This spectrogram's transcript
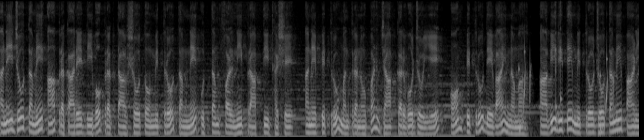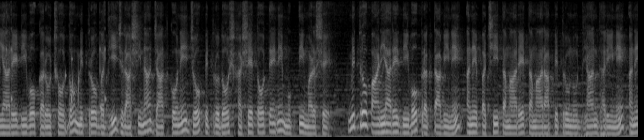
અને જો તમે આ પ્રકારે દીવો પ્રગટાવશો તો મિત્રો, તમને ઉત્તમ ફળની પ્રાપ્તિ થશે અને પિતૃ મંત્રનો પણ જાપ કરવો જોઈએ. ઓમ પિતૃ દેવાય નમઃ. આવી રીતે મિત્રો, જો તમે પાણિયારે દીવો કરો છો તો મિત્રો, બધી જ રાશિના જાતકોને જો પિતૃદોષ હશે તો તેને મુક્તિ મળશે. મિત્રો પાણિયારે દીવો પ્રગટાવીને અને પછી તમારે તમારા પિતૃનું ધ્યાન ધરીને અને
